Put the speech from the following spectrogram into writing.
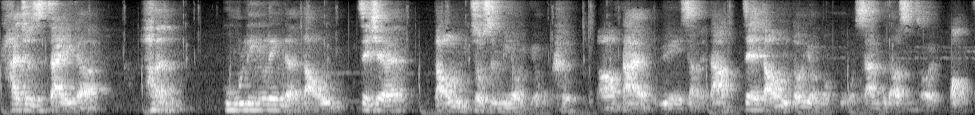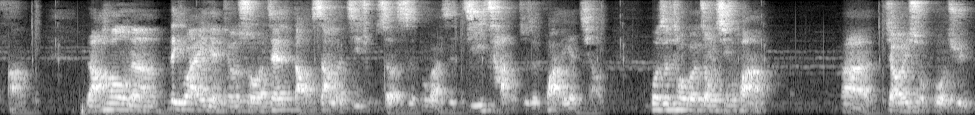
它就是在一个很孤零零的岛屿，这些。岛屿就是没有游客，然后大家也不愿意上来。大家这些岛屿都有个火山，不知道什么时候会爆发。然后呢，另外一点就是说，这些岛上的基础设施，不管是机场，就是跨链桥，或是透过中心化啊、呃、交易所过去，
